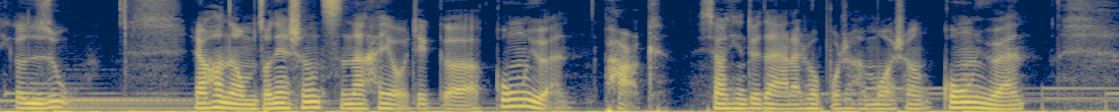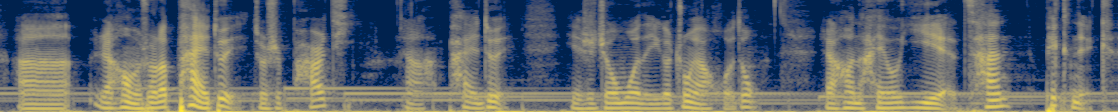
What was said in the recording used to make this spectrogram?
一个 zoo。然后呢，我们昨天生词呢还有这个公园。Park，相信对大家来说不是很陌生。公园啊，然后我们说了派对，就是 Party 啊，派对也是周末的一个重要活动。然后呢，还有野餐 Picnic，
